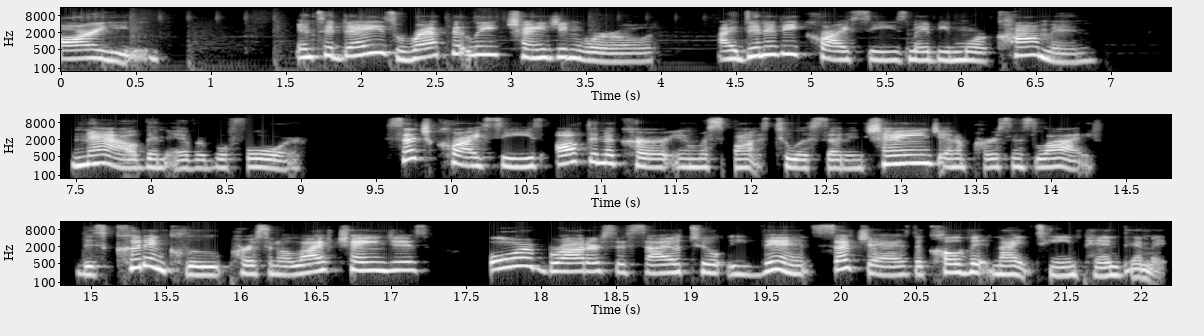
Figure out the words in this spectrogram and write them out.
Are you? In today's rapidly changing world, identity crises may be more common now than ever before. Such crises often occur in response to a sudden change in a person's life. This could include personal life changes or broader societal events such as the COVID 19 pandemic.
